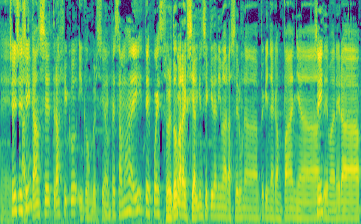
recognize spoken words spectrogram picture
eh, Sí, sí, sí. alcance, tráfico y conversión. Empezamos ahí, después... Sobre todo para que si alguien se quiere animar a hacer una pequeña campaña de manera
